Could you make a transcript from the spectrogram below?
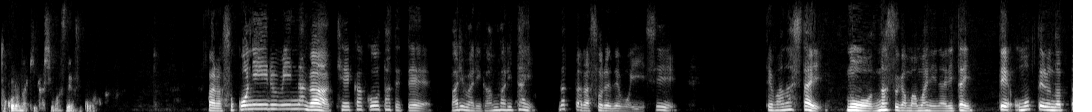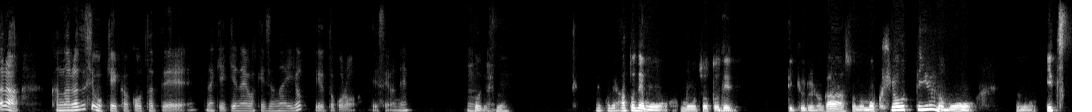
ところな気がしますね、そこは。だからそこにいるみんなが計画を立ててバリバリ頑張りたい。だったらそれでもいいし手放したいもうなすがままになりたいって思ってるんだったら必ずしも計画を立てなきゃいけないわけじゃないよっていうところですよね。んそうですね。でこれ、後でももうちょっと出てくるのが、その目標っていうのも、そのいつ、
